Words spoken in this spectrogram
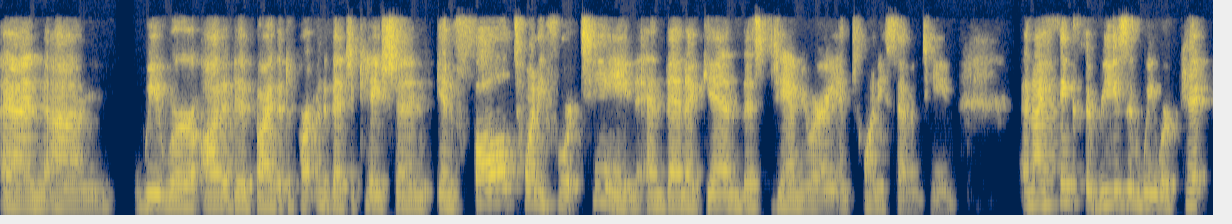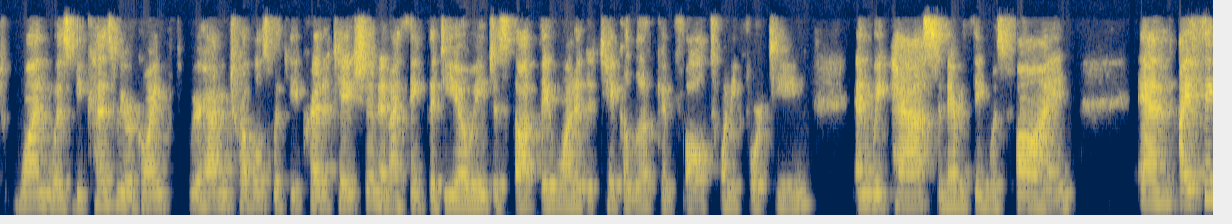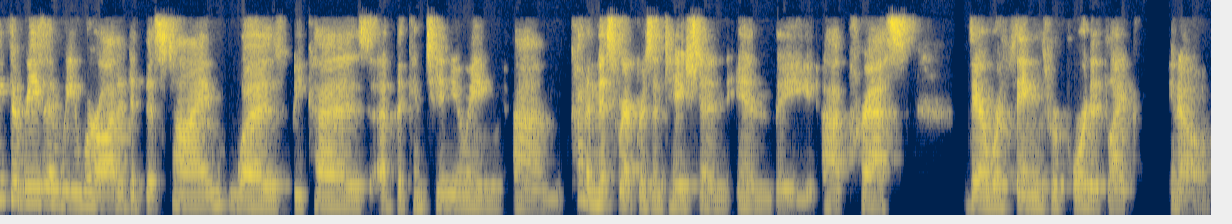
And um, we were audited by the Department of Education in fall 2014 and then again this January in 2017. And I think the reason we were picked, one was because we were going, we were having troubles with the accreditation and I think the DOE just thought they wanted to take a look in fall 2014 and we passed and everything was fine. And I think the reason we were audited this time was because of the continuing um, kind of misrepresentation in the uh, press. There were things reported like, you know,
